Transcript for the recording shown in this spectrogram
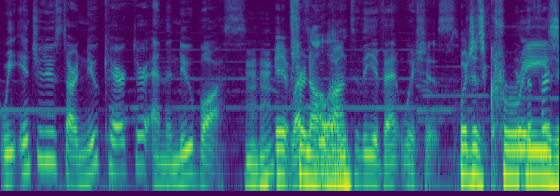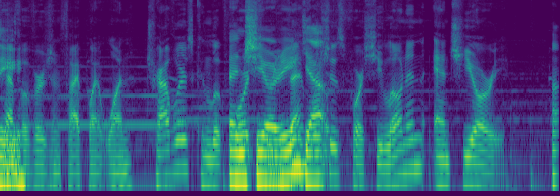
We introduced our new character and the new boss. Mm-hmm. It Let's for move on to the event wishes. which is crazy. In the first half of version 5.1, travelers can look And forward to event yeah. wishes for Xilonen and Chiori. Uh, A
